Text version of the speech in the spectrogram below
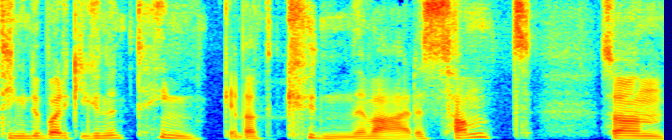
ting du bare ikke kunne tenke deg at kunne være sant. Sånn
